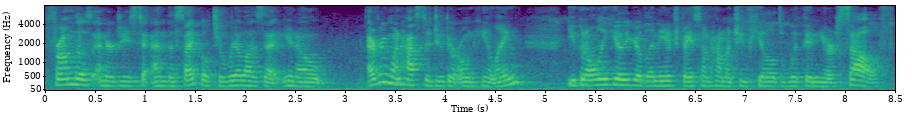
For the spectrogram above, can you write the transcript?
from those energies to end the cycle to realize that, you know, everyone has to do their own healing. You can only heal your lineage based on how much you've healed within yourself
